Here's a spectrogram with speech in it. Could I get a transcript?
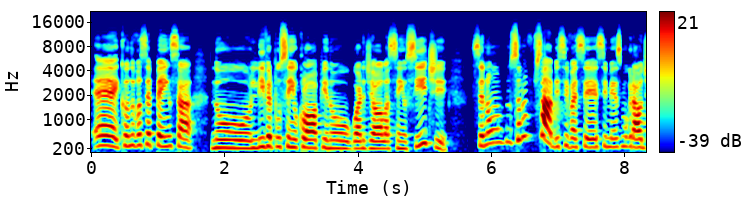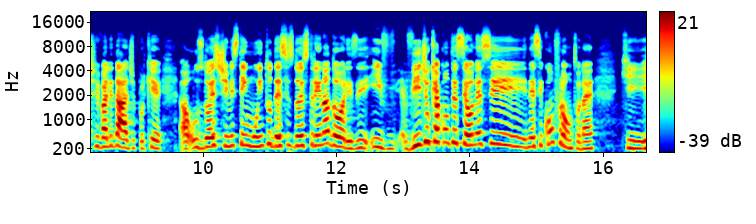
É, quando você pensa no Liverpool sem o Klopp e no Guardiola sem o City, você não, você não sabe se vai ser esse mesmo grau de rivalidade, porque uh, os dois times têm muito desses dois treinadores. E, e vídeo que aconteceu nesse, nesse confronto, né? Que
